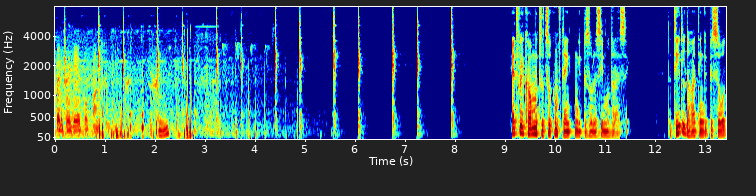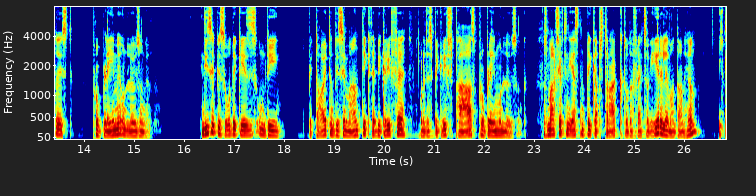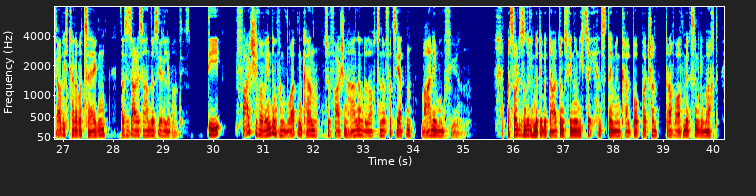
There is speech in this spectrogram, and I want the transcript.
critical vehicle function. Herzlich willkommen zu Zukunft Denken, Episode 37. Der Titel der heutigen Episode ist Probleme und Lösungen. In dieser Episode geht es um die Bedeutung, die Semantik der Begriffe oder des Begriffspaars Problem und Lösung. Das mag sich auf den ersten Blick abstrakt oder vielleicht sogar irrelevant anhören. Ich glaube, ich kann aber zeigen, dass es alles andere als irrelevant ist. Die falsche Verwendung von Worten kann zu falschen Handlungen oder auch zu einer verzerrten Wahrnehmung führen. Man sollte es natürlich mit der Bedeutungsfindung nicht so ernst nehmen. Karl Popper hat schon darauf aufmerksam gemacht,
